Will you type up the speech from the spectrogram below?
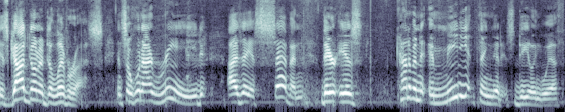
Is God going to deliver us? And so when I read Isaiah 7, there is kind of an immediate thing that it's dealing with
